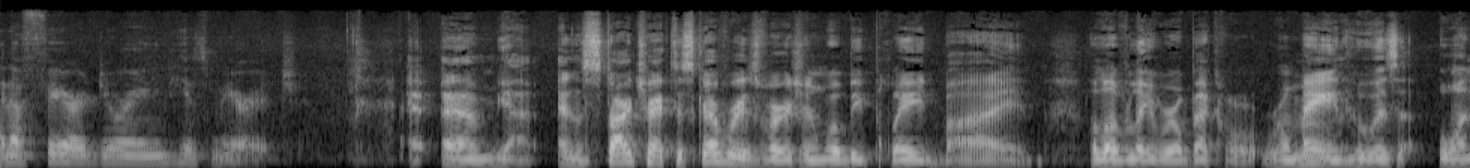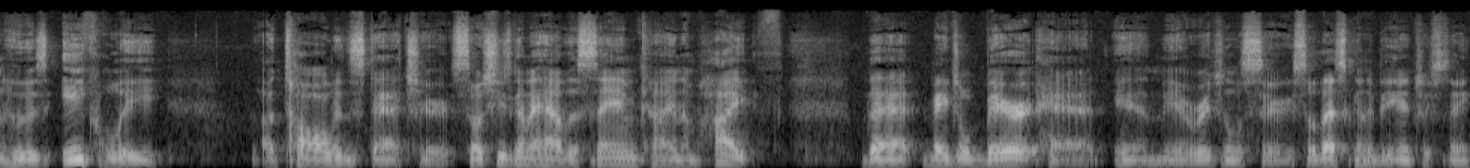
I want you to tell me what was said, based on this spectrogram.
an affair during his marriage. Um, yeah, and Star Trek Discovery's version will be played by the lovely Rebecca Romijn, who is one who is equally uh, tall in stature. So she's going to have the same kind of height that Majel Barrett had in the original series. So that's going to be interesting.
